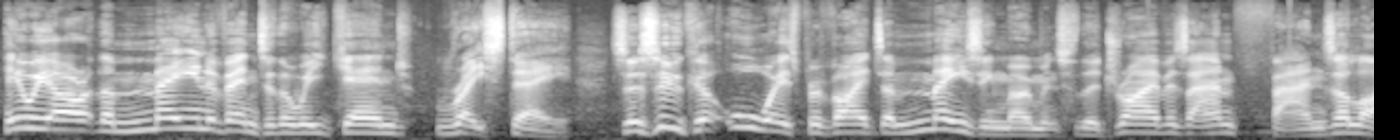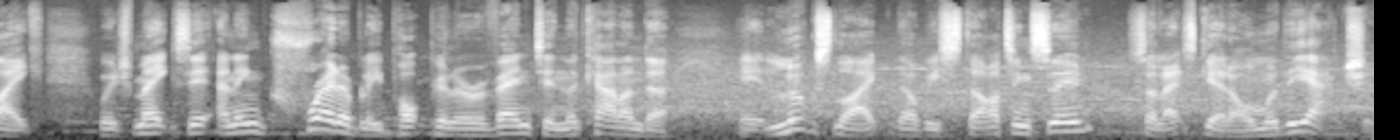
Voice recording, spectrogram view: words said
Here we are at the main event of the weekend, race day. Suzuka always provides amazing moments for the drivers and fans alike, which makes it an incredibly popular event in the calendar. It looks like they'll be starting soon, so let's get on with the action.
